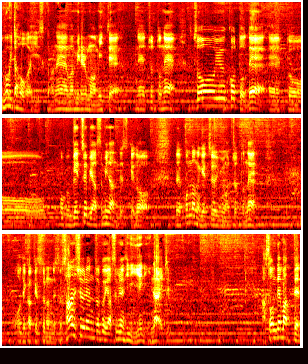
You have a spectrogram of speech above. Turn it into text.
動いた方がいいですからね、まあ、見れるものを見て、ね、ちょっとねそういうことで、えー、と僕月曜日休みなんですけどで今度の月曜日もちょっとねお出かけするんですけど3週連続休みの日に家にいないという。遊んで待って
